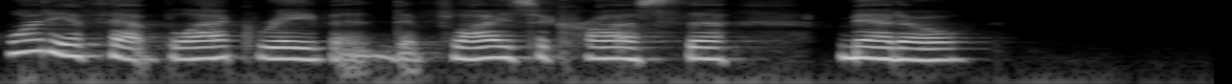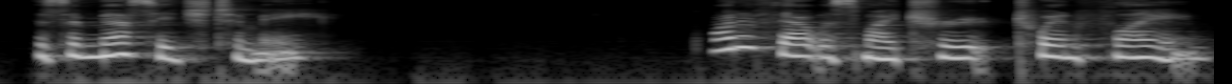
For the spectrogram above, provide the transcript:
What if that black raven that flies across the meadow is a message to me? What if that was my true twin flame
